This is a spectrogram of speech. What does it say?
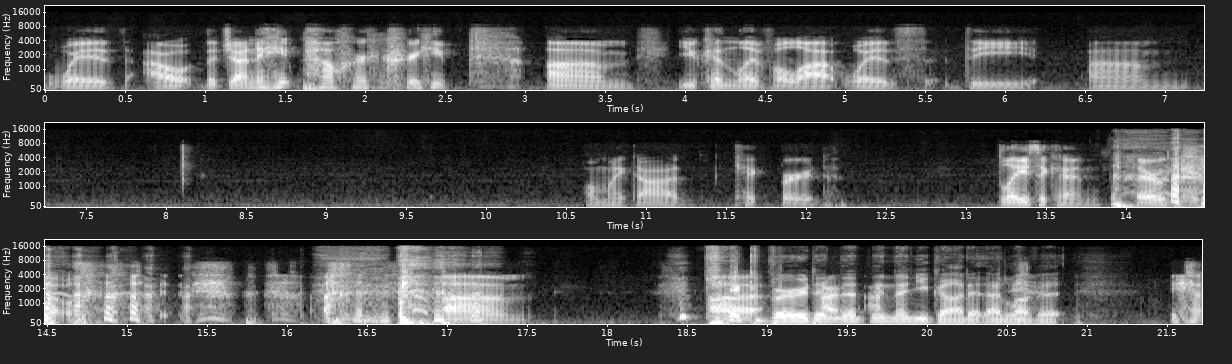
without the Gen 8 power creep, um, you can live a lot with the. Um, oh my God, Kickbird. Blaziken. There we go. um, uh, Kick bird, and I- and then you got it. I love it. Yeah.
